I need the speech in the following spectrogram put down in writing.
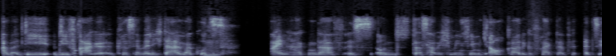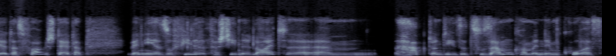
Aber die, die Frage, Christian, wenn ich da einmal kurz mhm. einhaken darf, ist, und das habe ich mich nämlich auch gerade gefragt, als ihr das vorgestellt habt, wenn ihr so viele verschiedene Leute ähm, habt und diese zusammenkommen in dem Kurs,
